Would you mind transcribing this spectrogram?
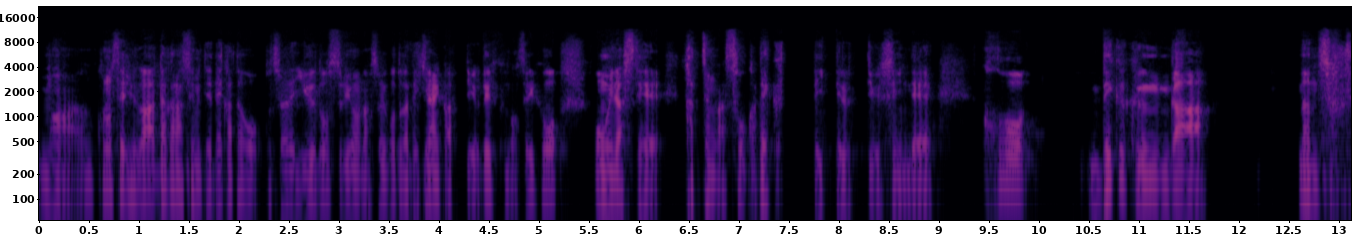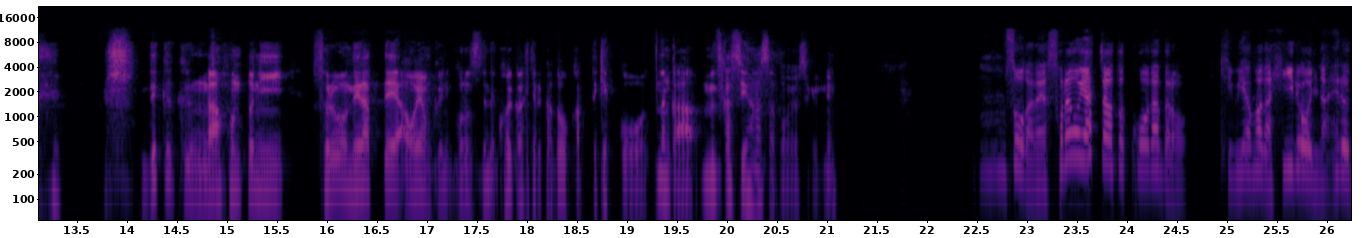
まあ、このセリフが、だからせめて出方をこちらで誘導するような、そういうことができないかっていうデフのセリフを思い出して、かっちゃんが、そうか、デクって言ってるっていうシーンで、ここ、デク君が、なんでしょうね。デク君が本当にそれを狙って青山君にこの時点で声かけてるかどうかって結構なんか難しい話だと思いましたけどね。うん、そうだね。それをやっちゃうと、こうなんだろう。君はまだヒーローになれるっ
